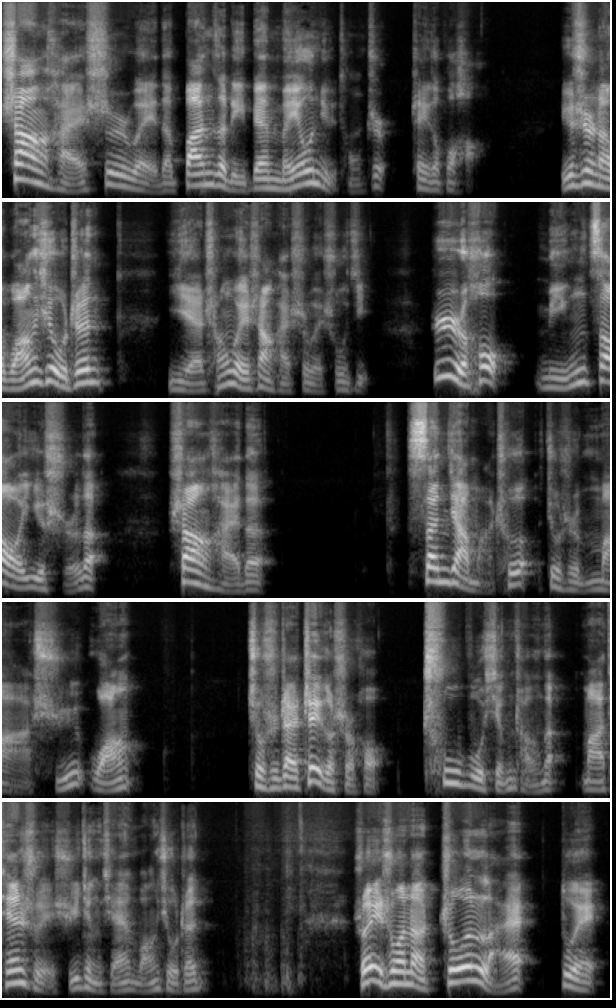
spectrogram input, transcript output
上海市委的班子里边没有女同志，这个不好。于是呢，王秀珍也成为上海市委书记，日后名噪一时的上海的三驾马车，就是马、徐、王，就是在这个时候初步形成的。马天水、徐景贤、王秀珍。所以说呢，周恩来对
